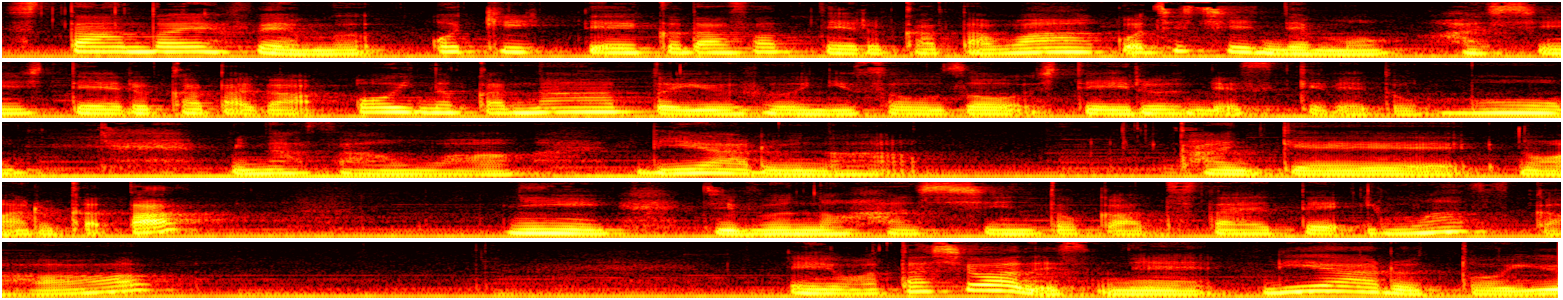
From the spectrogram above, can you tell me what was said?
スタンド FM を聞いてくださっている方はご自身でも発信している方が多いのかなというふうに想像しているんですけれども皆さんはリアルな関係のある方に自分の発信とか伝えていますか、えー、私はですねリアルとい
